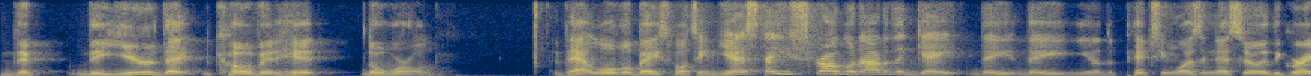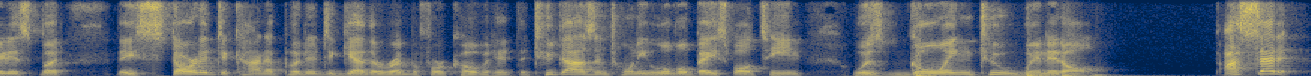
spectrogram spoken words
The the year that COVID hit the world, that Louisville baseball team, yes, they struggled out of the gate. They they you know the pitching wasn't necessarily the greatest, but they started to kind of put it together right before COVID hit. The 2020 Louisville baseball team was going to win it all. I said it.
